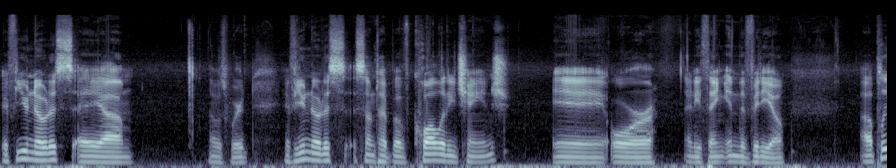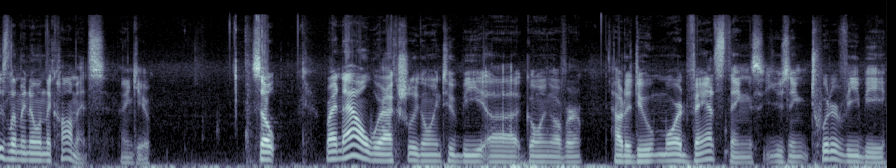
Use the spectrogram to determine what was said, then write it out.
if you notice a, um, that was weird, if you notice some type of quality change, eh, or anything in the video, uh, please let me know in the comments. Thank you. So, right now we're actually going to be uh, going over how to do more advanced things using Twitter VB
